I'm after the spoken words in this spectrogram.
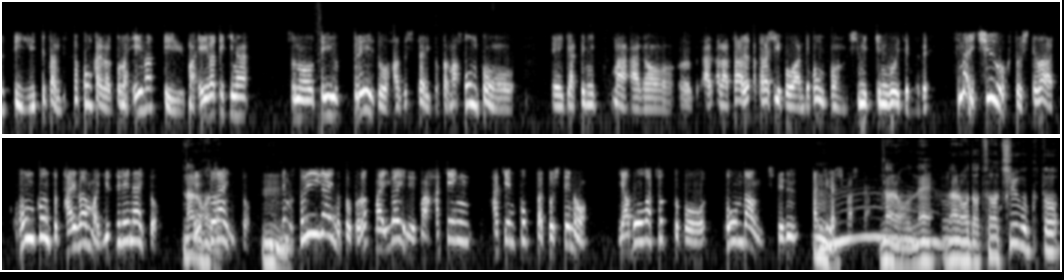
って言ってたんですが今回はこの平和っていう、まあ、平和的なそのというフレーズを外したりとか、まあ、香港を、えー、逆に、まあ、あのあ新しい法案で香港締め付けに動いているのでつまり中国としては香港と台湾は譲れないとレッドラインと、うん、でもそれ以外のところ、まあ、いわゆる、まあ、覇権覇権国家としての野望はちょっとこうトーンダウンしてる感じがしました。なるほどね。なるほど。その中国と、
